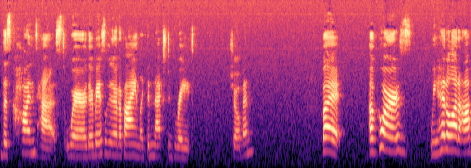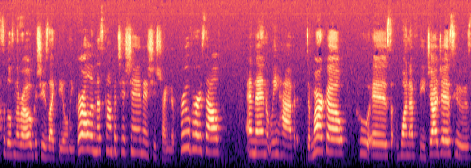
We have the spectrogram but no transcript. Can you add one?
this contest where they're basically going to find like the next great showman. But of course, we hit a lot of obstacles in the road because she's like the only girl in this competition and she's trying to prove herself. And then we have DeMarco, who is one of the judges, who's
